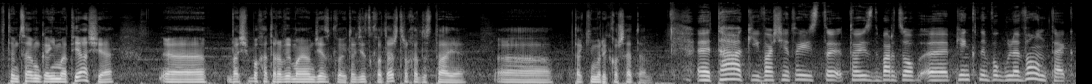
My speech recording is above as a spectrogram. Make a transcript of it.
w tym całym galimatiasie e, wasi bohaterowie mają dziecko i to dziecko też trochę dostaje e, takim rykoszetem. E, Tak, i właśnie to jest, to jest bardzo e, piękny w ogóle wątek,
